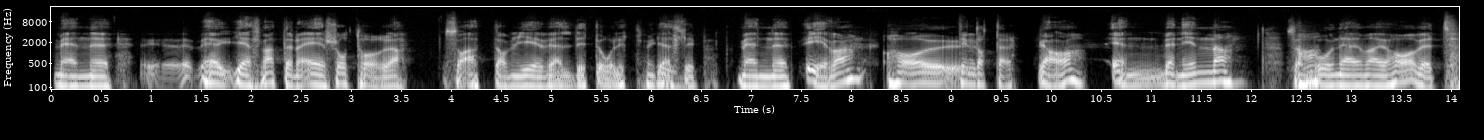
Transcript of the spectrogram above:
Men eh, eh gräsmattorna är så torra så att de ger väldigt dåligt med gräsklipp. Men eh, Eva har... Din dotter? Ja, en väninna som Aha. bor närmare havet.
